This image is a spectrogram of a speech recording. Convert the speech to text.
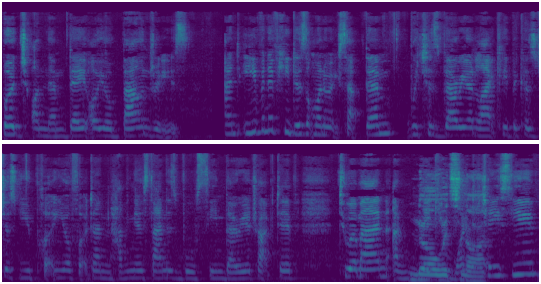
budge on them. They are your boundaries. And even if he doesn't want to accept them, which is very unlikely because just you putting your foot down and having those standards will seem very attractive to a man and No, make him it's want not. to chase you,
